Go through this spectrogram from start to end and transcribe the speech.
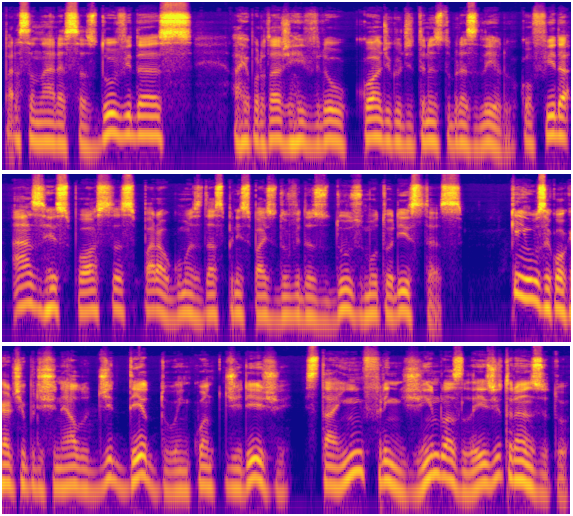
Para sanar essas dúvidas, a reportagem revelou o Código de Trânsito Brasileiro. Confira as respostas para algumas das principais dúvidas dos motoristas. Quem usa qualquer tipo de chinelo de dedo enquanto dirige está infringindo as leis de trânsito,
